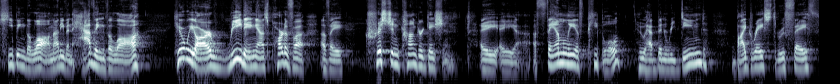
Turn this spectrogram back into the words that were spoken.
keeping the law, not even having the law, here we are reading as part of a, of a Christian congregation, a, a, a family of people who have been redeemed by grace through faith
